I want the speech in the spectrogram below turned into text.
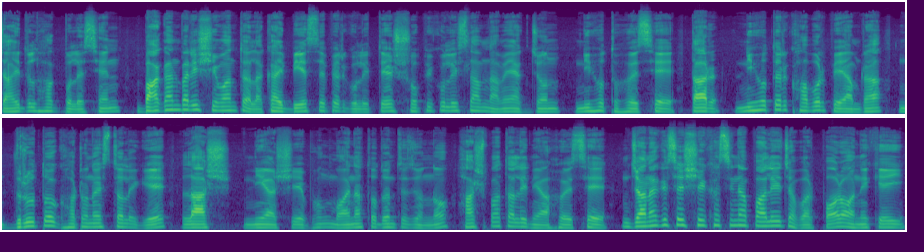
জাহিদুল হক বলেছেন, বাগানবাড়ি সীমান্ত এলাকায় বিএসএফ এর গুলিতে শফিকুল ইসলাম নামে একজন নিহত হয়েছে। তার নিহতের খবর পেয়ে আমরা দ্রুত ঘটনাস্থলে গিয়ে লাশ নিয়ে আসি এবং ময়নাতদন্তের জন্য হাসপাতালে নেওয়া হয়েছে। জানা গেছে, শেখ হাসিনা পালিয়ে যাবার পর অনেকেই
